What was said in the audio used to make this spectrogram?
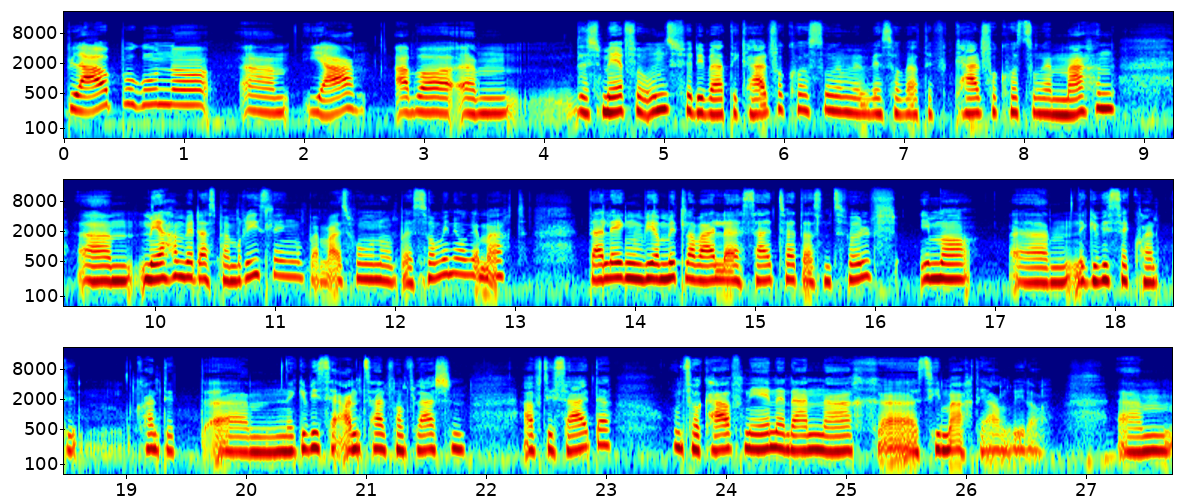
Blauburgunder ähm, ja, aber ähm, das ist mehr für uns, für die Vertikalverkostungen, wenn wir so Vertikalverkostungen machen. Ähm, mehr haben wir das beim Riesling, beim Weißburgunder und bei Sauvignon gemacht. Da legen wir mittlerweile seit 2012 immer ähm, eine, gewisse Quanti Quanti ähm, eine gewisse Anzahl von Flaschen auf die Seite und verkaufen jene dann nach äh, sieben, acht Jahren wieder. Ähm,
